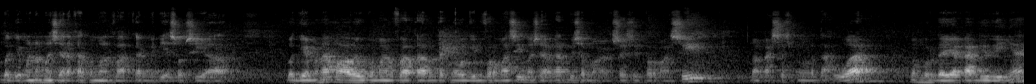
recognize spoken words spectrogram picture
bagaimana masyarakat memanfaatkan media sosial bagaimana melalui pemanfaatan teknologi informasi masyarakat bisa mengakses informasi, mengakses pengetahuan, memberdayakan dirinya,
